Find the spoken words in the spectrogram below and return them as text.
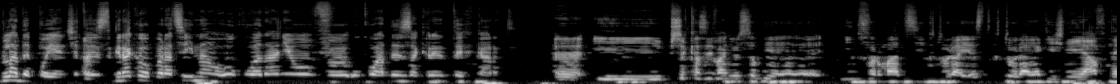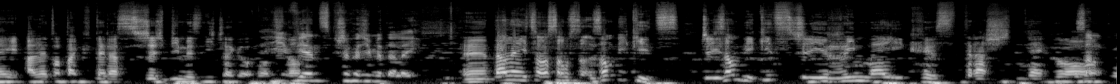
blade pojęcie. To jest gra kooperacyjna o układaniu w układy zakrętych kart. E, i przekazywaniu sobie informacji, która jest, która jakiejś niejawnej, ale to tak teraz rzeźbimy z niczego. I mocno. więc przechodzimy dalej. E, Dalej co są Zombie Kids, czyli Zombie Kids, czyli remake strasznego Zamku.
